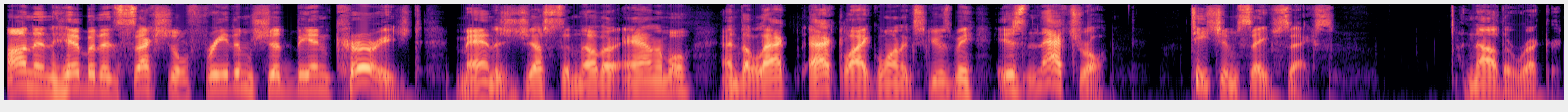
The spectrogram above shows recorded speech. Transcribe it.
Uninhibited sexual freedom should be encouraged. Man is just another animal, and to act like one, excuse me, is natural. Teach him safe sex. Now the record.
